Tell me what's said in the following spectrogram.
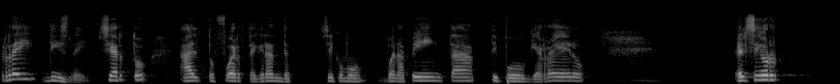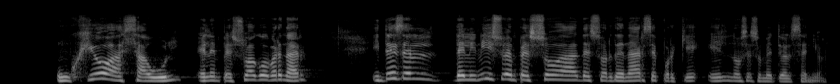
rey Disney, ¿cierto? Alto, fuerte, grande, así como buena pinta, tipo guerrero. El Señor ungió a Saúl, él empezó a gobernar y desde el inicio empezó a desordenarse porque él no se sometió al Señor.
